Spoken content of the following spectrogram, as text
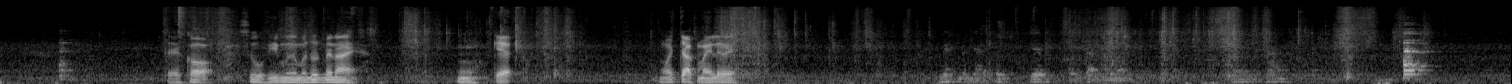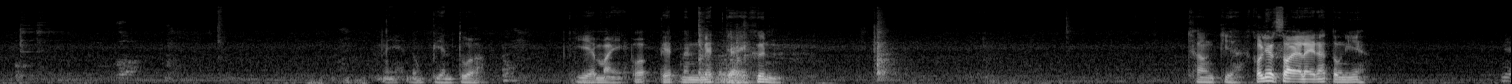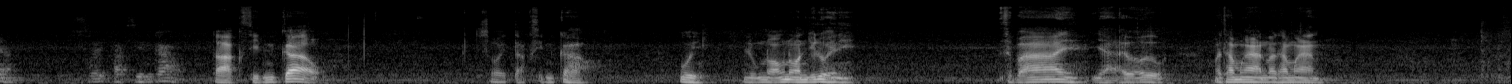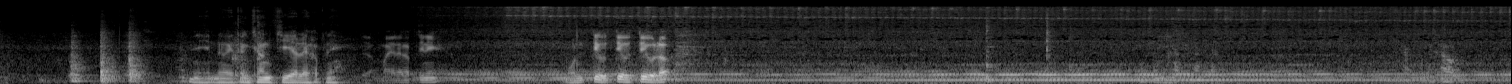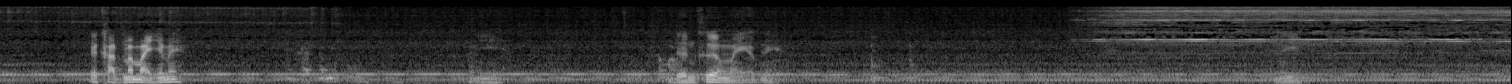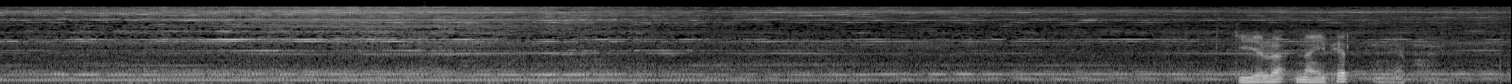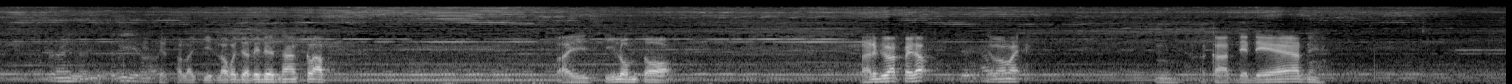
แต่ก็สู้ฝีมือมนุษย์ไม่ได้นี่แกะหัวจักรใหม่เลยเม็ดมันใหญ่ก็เจียขอจัดมาหน่อยช้านี่ต้องเปลี่ยนตัวเกียร์ใหม่เพราะเพชรมันเม็ดใหญ่ขึ้น ช่างเกียร์เขาเรียกซอยอะไรนะตรงนี้ เนี่ยใส่ตักสินเก้าตากสินเก้าซอยตากสินเก้าอุ้ยลุงน้องนอนอยู่ด้วยนี่ สบาย อย่าเออเออมาทำงานมาทำงาน นี่เหนื่อยทั้งช่างเจียร์เลยครับนี่เลือกใหม่แล้วครับทีนี้ หมุนติวติวติวแล้ว ขัดไม่เข้า จะขัดมาใหม่ใช่ไหมขัดก็ไม่คงนี่เข้ามาเดินเครื่องใหม่ครับนี่นี่เกียร์ละในเพชรเหมือนอิตาลี เนาะเสร็จภารกิจเราก็จะได้เดินทางกลับ ไปสีลมต่อไปเลยพี่วัดไปแล้วเจอคเดี๋ยวรับมาใหม่อืมอากาศแดดๆนี่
